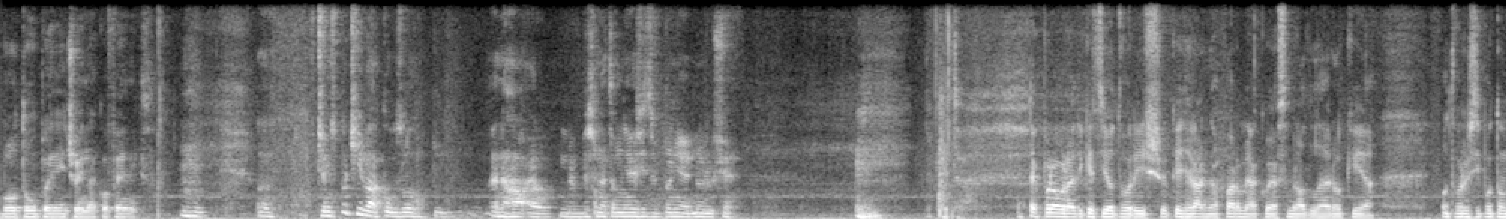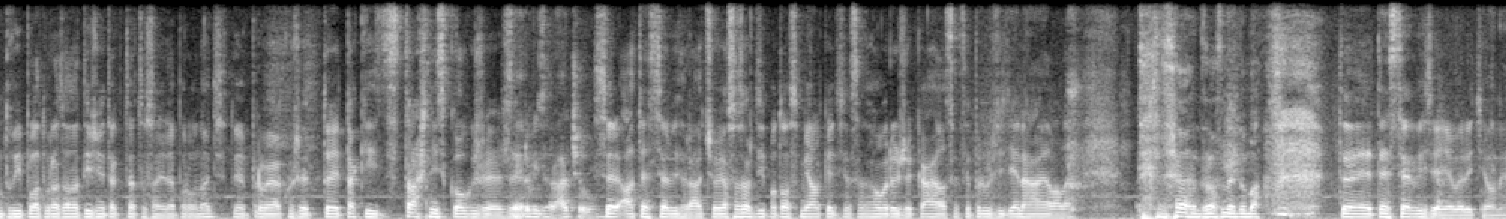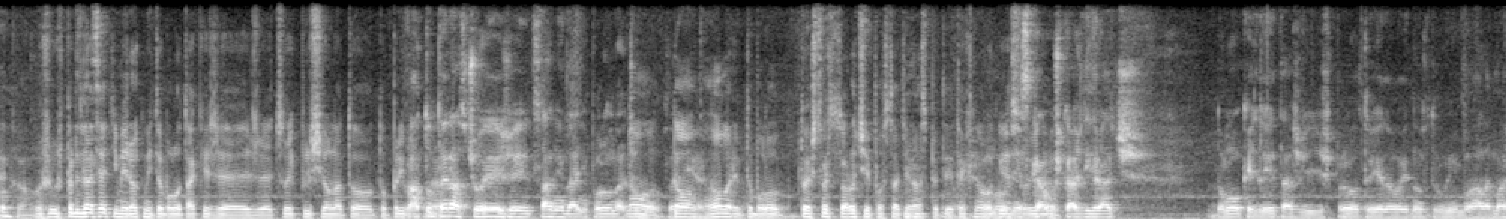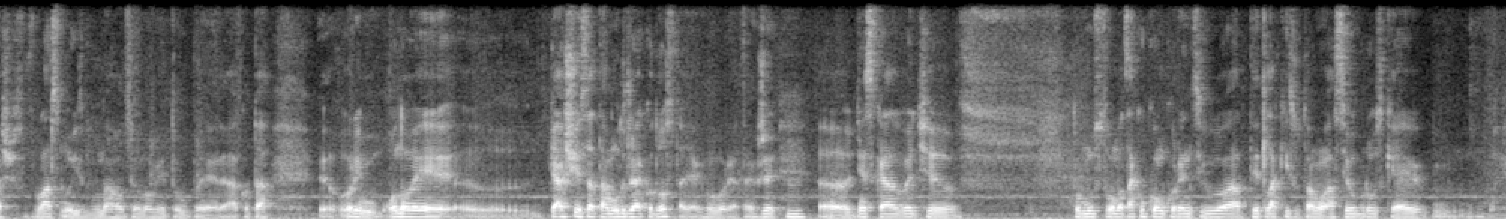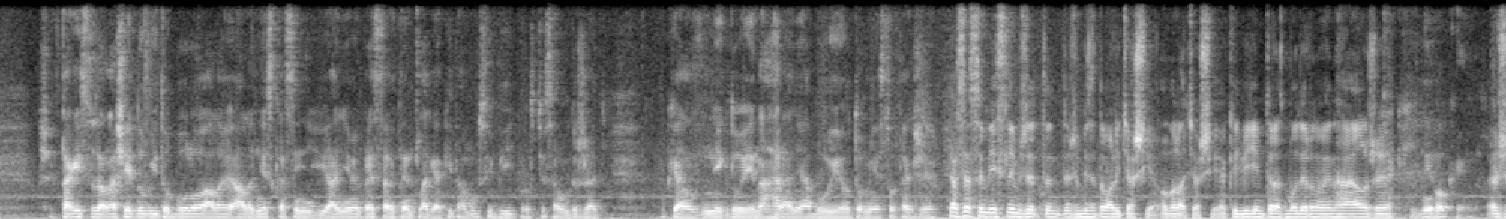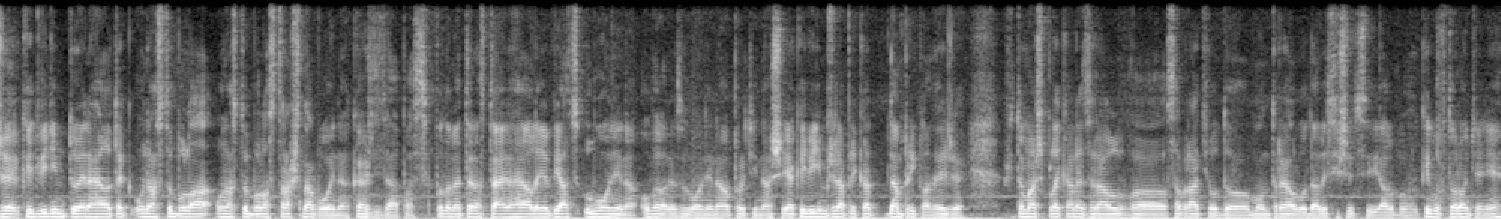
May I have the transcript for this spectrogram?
bolo to úplne niečo iné ako Fénix. Eh, V čem spočívá kouzlo NHL, kdybychom to měli říct úplně jednoduše? Tak v prvom rade, keď si otvoríš, keď hráš na farme, ako ja som hral dlhé roky a otvoríš si potom tú výplatu raz za týždne, tak to sa nedá porovnať. To je prvé, akože to je taký strašný skok, že... že Servis hráčov. Ser, a ten servis hráčov. Ja som sa vždy potom smial, keď sa hovoril, že KHL sa chce priužiť NHL, ale to sme doma. To je, ten servis je neuveriteľný. Ako. Už, už pred 20 rokmi to bolo také, že, že človek prišiel na to, to A privátne. to teraz čo je, že sa nedá ani porovnať. No, to hovorím, to bolo, to je štvrťstoročie v podstate naspäť, tie No, technológie sú dneska už každý hráč domov, keď lietaš, ideš prvou triedou jedno s druhým, ale máš vlastnú izbu na hoteloch, je to úplne ako tá, hovorím, ono je, e, ťažšie sa tam udržať ako dostať, ako hovoria, takže Hm. e, dneska veď e, to mústvo má takú konkurenciu a tie tlaky sú tam asi obrovské, aj, však takisto za našej doby to bolo, ale, ale dneska si ja neviem predstaviť ten tlak, aký tam musí byť, proste sa udržať, pokiaľ niekto je na hrane a bojuje o to miesto, takže Ja si asi myslím, že, ten, že my sme to mali ťažšie, oveľa ťažšie. A keď vidím teraz modernú NHL, že, iný hokej. že keď vidím tu NHL, tak u nás, to bola, u nás to bola strašná vojna, každý zápas. Podľa mňa teraz tá NHL je viac uvoľnená, oveľa viac uvoľnená oproti našej. Ja keď vidím, že napríklad, dám príklad, hej, že, že Tomáš Plekanec hral, v, sa vrátil do Montrealu, dali si všetci, alebo keď bol v Toronte, nie?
